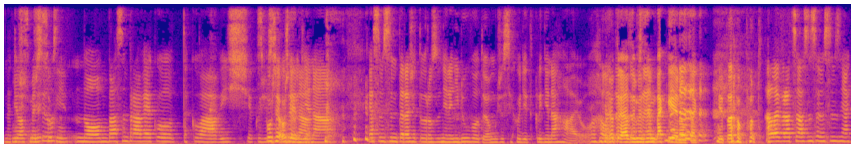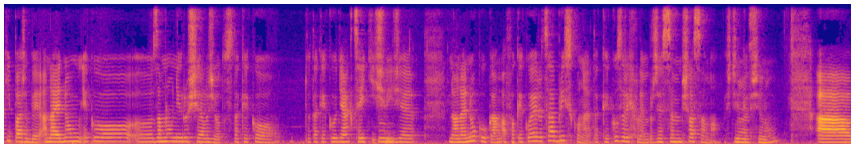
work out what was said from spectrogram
Netuž, Měla jsi minisukni? No, byla jsem právě jako taková, víš, jako spoře že spoře oděná. Já si myslím teda, že to rozhodně není důvod, jo. Můžu si chodit klidně nahá, jo. Ale no to já si dobře. myslím taky, no, tak je to napad. Ale vracela jsem se, myslím, z nějaký pařby a najednou jako uh, za mnou někdo šel, že jo. To se tak jako, to tak jako nějak cítíš, hmm. víš, že No a najednou koukám a fakt jako je docela blízko, ne? Tak jako zrychlím, protože jsem šla sama. Ještě no, ještě, no. A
